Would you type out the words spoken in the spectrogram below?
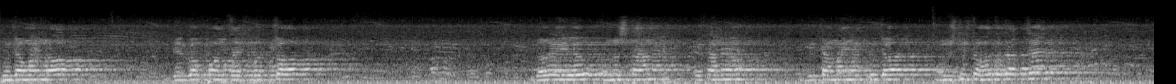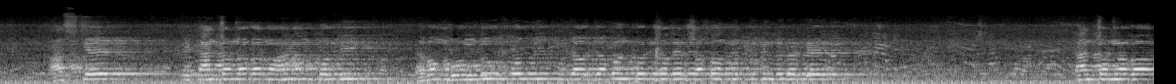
পূজা মণ্ডপ, দীর্ঘ পঞ্চাশ বছর ধরে এই অনুষ্ঠান। এখানে গীতা মায়ের পূজা অনুষ্ঠিত হতে যাচ্ছে। আজকে এই কাঞ্চননগর মহানাম পল্লী এবং বন্ধু পল্লী পূজা উদযাপন পরিষদের সকল নেতৃবৃন্দদেরকে কাঞ্চননগর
